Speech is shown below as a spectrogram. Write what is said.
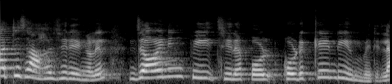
മറ്റു സാഹചര്യങ്ങളിൽ ജോയിനിങ് ഫീ ചിലപ്പോൾ കൊടുക്കേണ്ടിയും വരില്ല.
